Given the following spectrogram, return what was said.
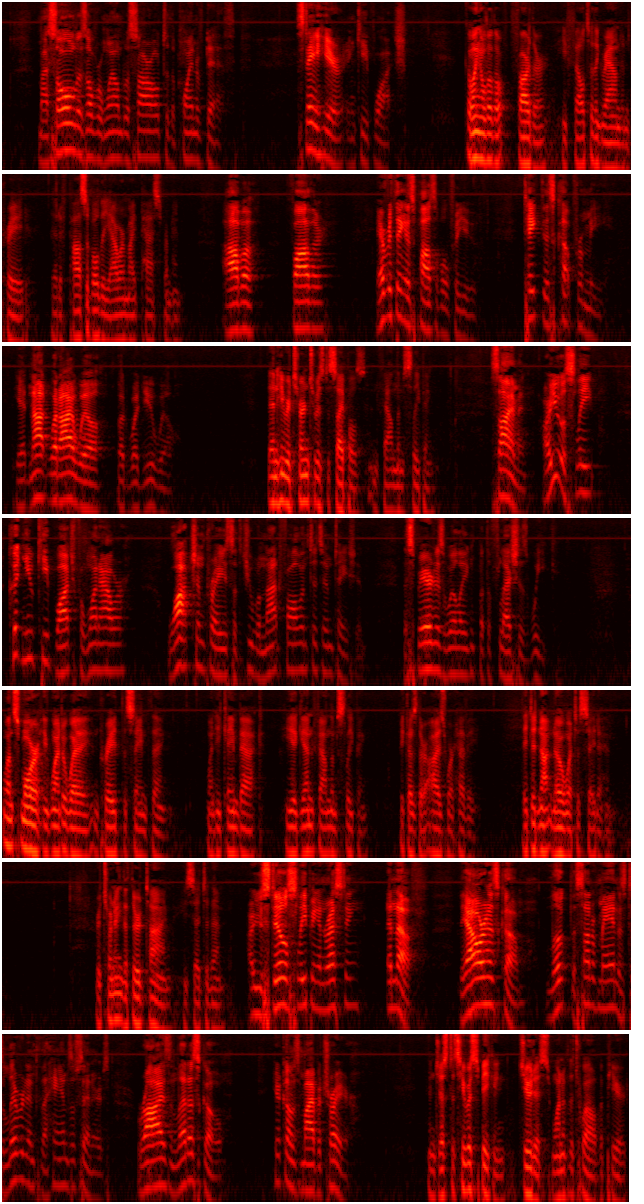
My soul is overwhelmed with sorrow to the point of death. Stay here and keep watch. Going a little farther, he fell to the ground and prayed that if possible the hour might pass from him. Abba, Father, everything is possible for you. Take this cup from me, yet not what I will, but what you will. Then he returned to his disciples and found them sleeping. Simon, are you asleep? Couldn't you keep watch for one hour? Watch and pray so that you will not fall into temptation. The spirit is willing, but the flesh is weak. Once more he went away and prayed the same thing. When he came back, he again found them sleeping, because their eyes were heavy. They did not know what to say to him. Returning the third time, he said to them, Are you still sleeping and resting? Enough. The hour has come. Look, the Son of Man is delivered into the hands of sinners. Rise and let us go. Here comes my betrayer. And just as he was speaking, Judas, one of the twelve, appeared.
